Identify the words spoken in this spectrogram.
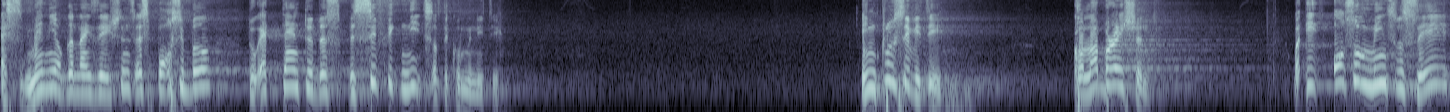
as many organizations as possible to attend to the specific needs of the community. Inclusivity, collaboration. But it also means to say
